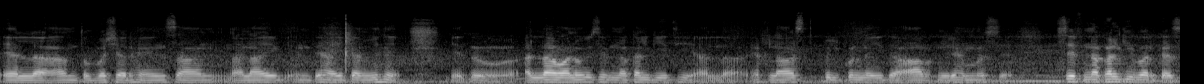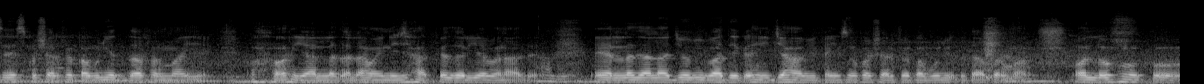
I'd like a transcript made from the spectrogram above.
اے اللہ، ہم تو بشر ہیں، انسان، نالائق، انتہائی کمی ہے یہ تو اللہ والوں کی صرف نقل کی تھی۔ اللہ، اخلاص بالکل نہیں تھا۔ آپ اپنی رحمت سے صرف نقل کی برکت سے اس کو شرف قبولیت ادا فرمائیے۔ اور یا اللہ تعالیٰ ہماری نجات کا ذریعہ بنا دے۔ اے اللہ تعالیٰ جو بھی باتیں کہیں جہاں بھی کہیں سو کو شرف قبولیت عطا فرما۔ اور لوگوں کو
